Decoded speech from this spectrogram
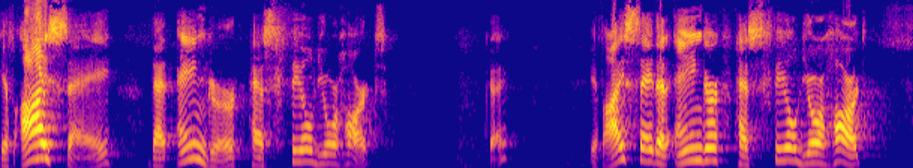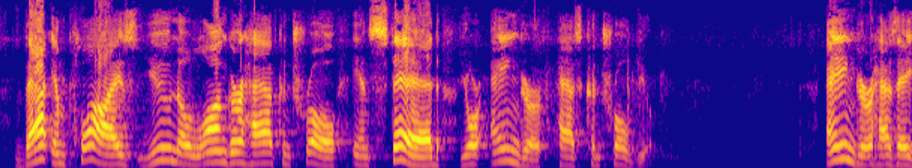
if I say that anger has filled your heart, okay? If I say that anger has filled your heart, that implies you no longer have control. Instead, your anger has controlled you. Anger has a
